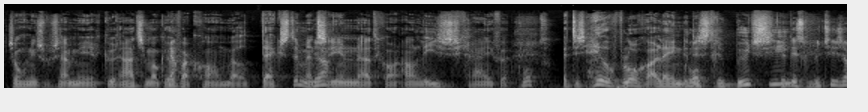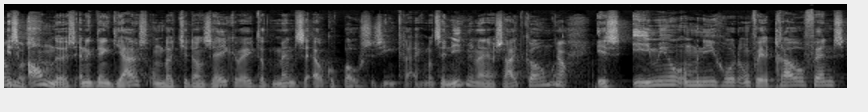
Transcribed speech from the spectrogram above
Sommige nieuwsbrieven zijn meer curatie, maar ook heel Ja. vaak gewoon wel teksten. Mensen Ja. die inderdaad gewoon analyses schrijven. Klopt. Het is heel erg bloggen, alleen de distributie... De distributie is anders. is anders. En ik denk juist omdat je dan zeker weet dat mensen elke post te zien krijgen. Dat ze niet meer naar je site komen. Ja. Is e-mail een manier geworden om voor je trouwe fans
